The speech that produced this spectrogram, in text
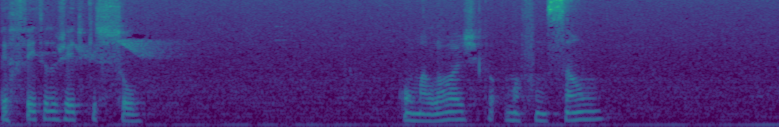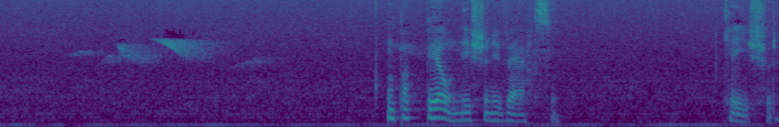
Perfeita do jeito que sou, com uma lógica, uma função um papel neste universo que é Ishvara.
